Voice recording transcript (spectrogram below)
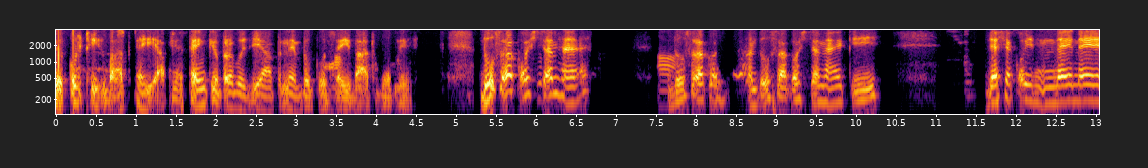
बिल्कुल ठीक बात कही आपने। थैंक यू प्रभु जी आपने बिल्कुल सही बात बोली। दूसरा क्वेश्चन है हाँ। दूसरा दूसरा क्वेश्चन है कि जैसे कोई नए नए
